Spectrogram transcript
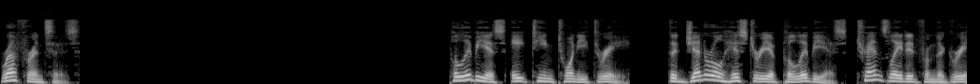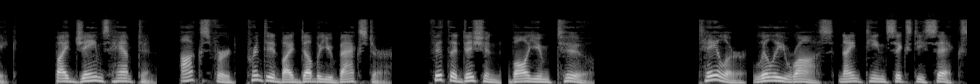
References Polybius 1823. The General History of Polybius, translated from the Greek. By James Hampton. Oxford, printed by W. Baxter. 5th edition, Volume 2. Taylor, Lily Ross 1966.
